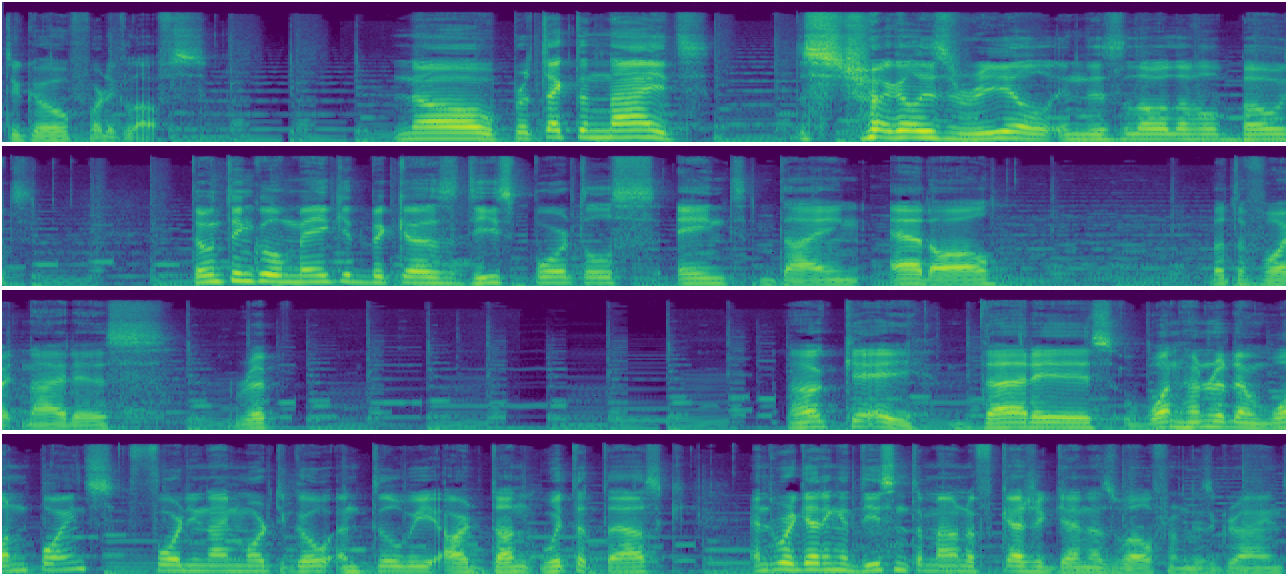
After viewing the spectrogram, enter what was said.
to go for the gloves. No, protect the knight! The struggle is real in this low level boat. Don't think we'll make it because these portals ain't dying at all. But the Void Knight is. RIP. Okay, that is 101 points, 49 more to go until we are done with the task. And we're getting a decent amount of cash again as well from this grind.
